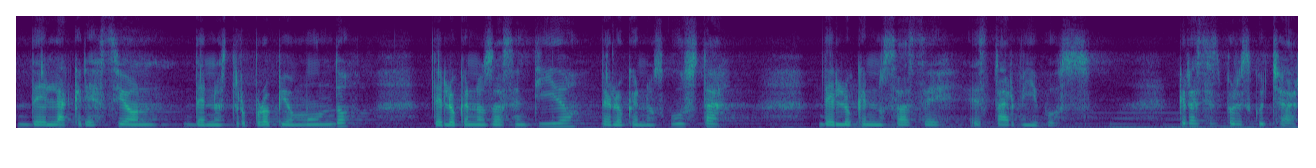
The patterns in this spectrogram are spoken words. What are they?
de la creación de nuestro propio mundo, de lo que nos da sentido, de lo que nos gusta, de lo que nos hace estar vivos. Gracias por escuchar.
